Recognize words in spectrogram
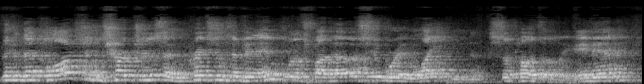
The, the Colossian churches and Christians have been influenced by those who were enlightened, supposedly. Amen?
